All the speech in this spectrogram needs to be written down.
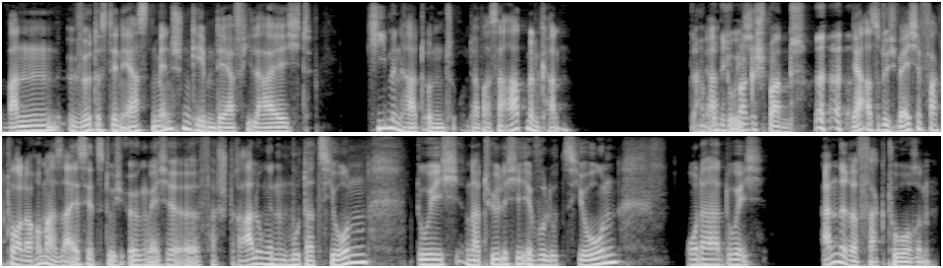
wann wird es den ersten Menschen geben, der vielleicht Kiemen hat und unter Wasser atmen kann? Da ja, bin ich durch, mal gespannt. ja, also durch welche Faktoren auch immer, sei es jetzt durch irgendwelche äh, Verstrahlungen und Mutationen, durch natürliche Evolution oder durch andere Faktoren.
